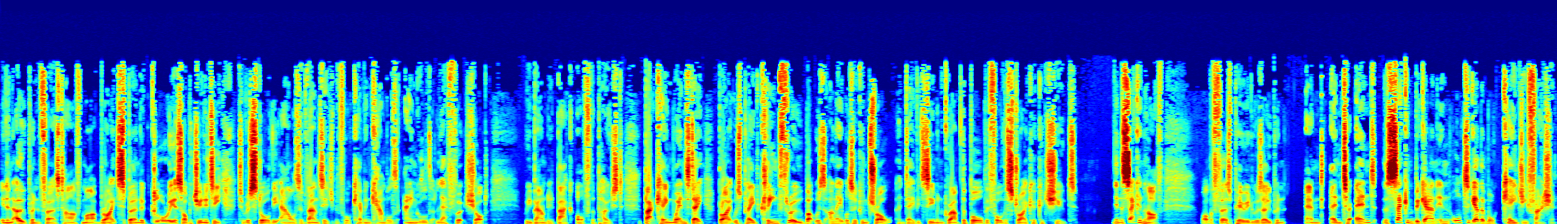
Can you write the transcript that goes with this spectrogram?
In an open first half, Mark Bright spurned a glorious opportunity to restore the Owls' advantage before Kevin Campbell's angled left foot shot rebounded back off the post. Back came Wednesday. Bright was played clean through but was unable to control, and David Seaman grabbed the ball before the striker could shoot. In the second half, while the first period was open and end to end, the second began in an altogether more cagey fashion.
